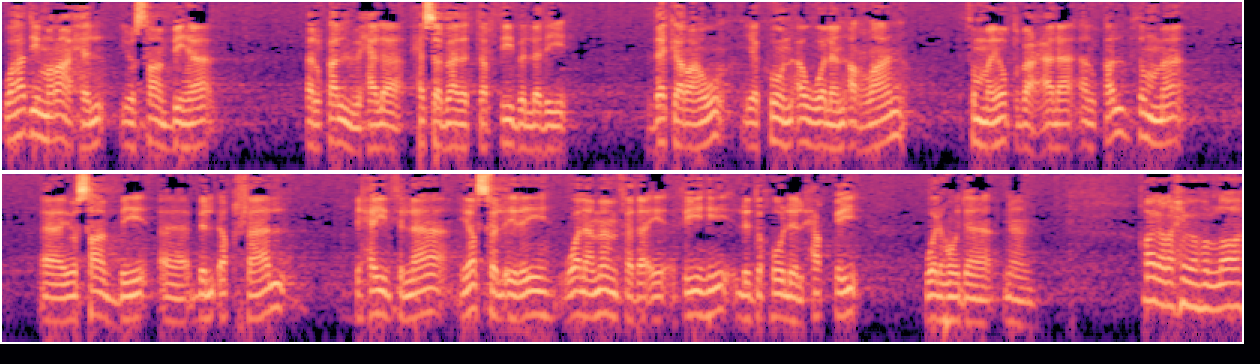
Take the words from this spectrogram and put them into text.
وهذه مراحل يصاب بها القلب على حسب هذا الترتيب الذي ذكره. يكون اولا الران ثم يطبع على القلب ثم آه، يصاب آه، بالإقفال. بحيث لا يصل إليه ولا منفذ فيه لدخول الحق والهدى. نعم. قال رحمه الله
